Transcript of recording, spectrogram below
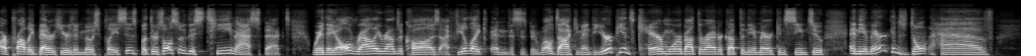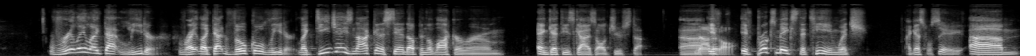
are probably better here than most places, but there's also this team aspect where they all rally around a cause. I feel like, and this has been well documented, the Europeans care more about the Ryder Cup than the Americans seem to. And the Americans don't have really like that leader, right? Like that vocal leader. Like DJ's not going to stand up in the locker room and get these guys all juiced up. Uh, not if, at all. If Brooks makes the team, which I guess we'll see, um,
